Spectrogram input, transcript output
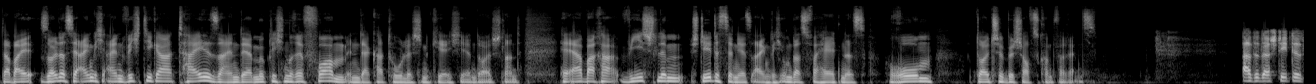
Dabei soll das ja eigentlich ein wichtiger Teil sein der möglichen Reformen in der katholischen Kirche in Deutschland. Herr Erbacher, wie schlimm steht es denn jetzt eigentlich um das Verhältnis Rom, Deutsche Bischofskonferenz? Also da steht es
